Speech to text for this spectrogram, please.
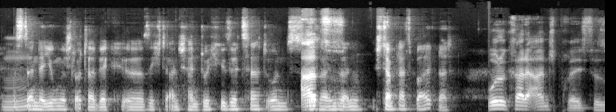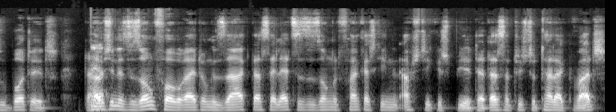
mhm. dass dann der junge Schlotterbeck äh, sich da anscheinend durchgesetzt hat und also, seinen, seinen Stammplatz behalten hat. Wo du gerade ansprichst, der Subotic, da ja. habe ich in der Saisonvorbereitung gesagt, dass er letzte Saison mit Frankreich gegen den Abstieg gespielt hat. Das ist natürlich totaler Quatsch.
